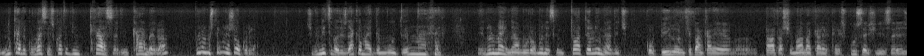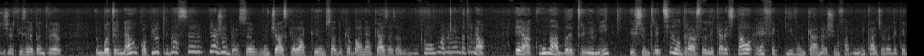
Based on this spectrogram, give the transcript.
nu care cumva se scoate din casă, din camera, până nu știu jocurile. Și gândiți-vă, deci dacă mai de mult în, nu numai în neamul românesc, în toată lumea, deci copilul în clipa în care uh, tata și mama care crescuseră și se jertfiseră pentru el îmbătrâneau, copilul trebuia să-i ajute, să muncească la câmp, să aducă bani acasă, să, că oamenii îmbătrâneau. E, acum bătrânii își întrețin odraslele care stau efectiv în cameră și nu fac nimic altceva decât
